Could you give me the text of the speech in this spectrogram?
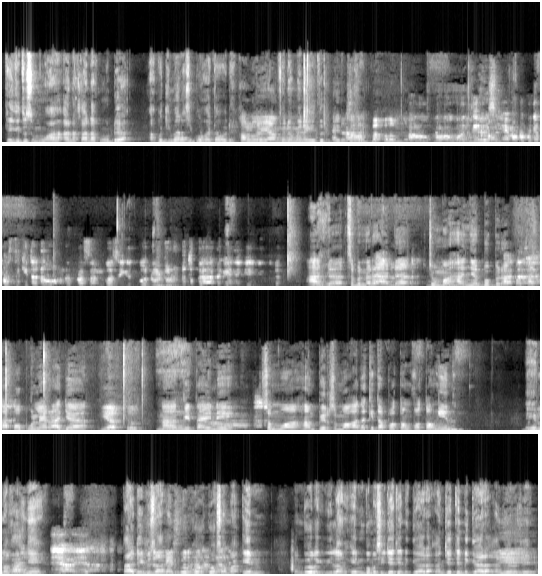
kayak gitu semua anak-anak muda? Apa gimana sih gue nggak tahu deh. kalau yang fenomena itu. ada serempak kalau menurut kalau gue kalau gue sih emang, sih. emang nemunya pasti kita doang deh perasaan gue sih gue dulu dulu tuh gak ada kayaknya kayak gitu dah ada sebenarnya ada cuma hanya beberapa kata populer aja iya betul nah kita ini semua hampir semua kata kita potong-potongin Iya makanya. iya iya Tadi misalkan gue gue sama In kan gue lagi bilang In gue masih Jatinegara kan Jatinegara kan Iya, harusnya. iya.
